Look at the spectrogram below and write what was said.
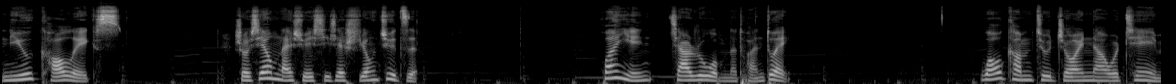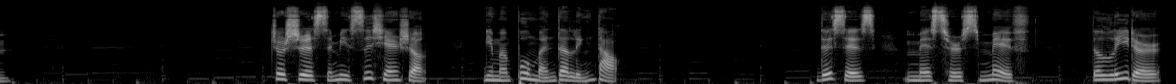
new colleagues。首先，我们来学习一些实用句子。欢迎加入我们的团队。Welcome to join our team。 这是史密斯先生，你们部门的领导。This is Mr. Smith, the leader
